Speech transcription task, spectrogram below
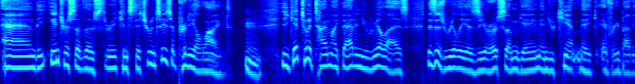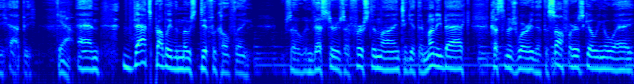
And the interests of those three constituencies are pretty aligned. Hmm. You get to a time like that and you realize this is really a zero sum game and you can't make everybody happy. Yeah. And that's probably the most difficult thing. So investors are first in line to get their money back. Customers worry that the software is going away,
